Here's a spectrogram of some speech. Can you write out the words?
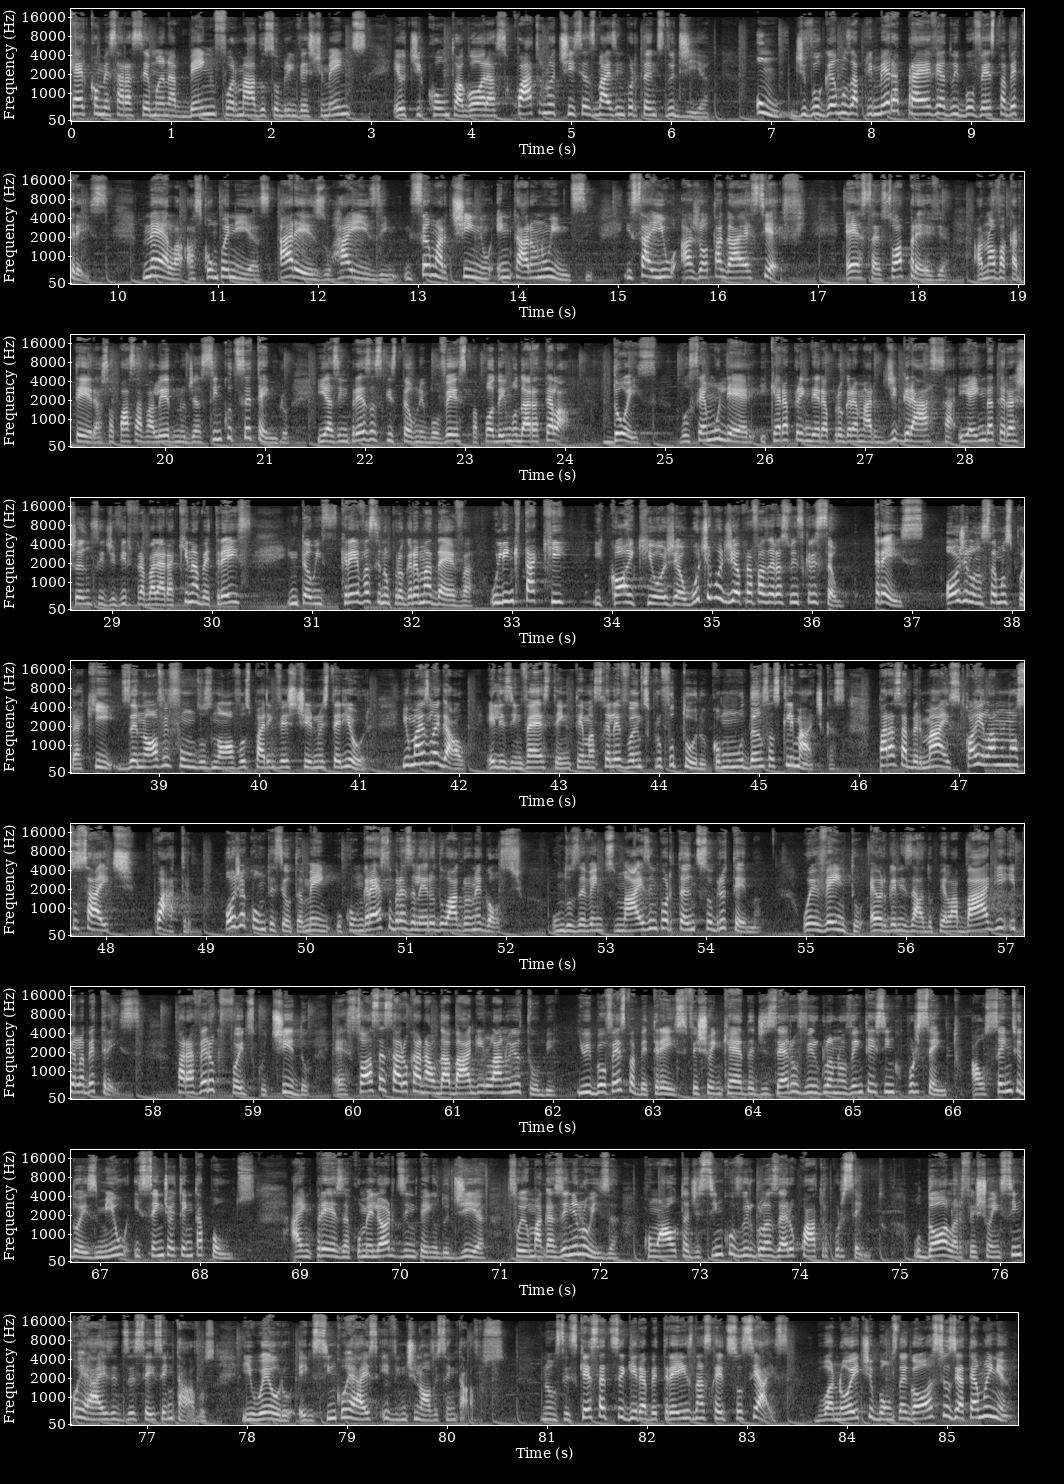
Quer começar a semana bem informado sobre investimentos? Eu te conto agora as quatro notícias mais importantes do dia. 1. Um, divulgamos a primeira prévia do Ibovespa B3. Nela, as companhias Arezo, Raizen e São Martinho entraram no índice e saiu a JHSF. Essa é só a prévia. A nova carteira só passa a valer no dia 5 de setembro e as empresas que estão no Ibovespa podem mudar até lá. 2. Você é mulher e quer aprender a programar de graça e ainda ter a chance de vir trabalhar aqui na B3? Então inscreva-se no programa Deva. O link está aqui e corre que hoje é o último dia para fazer a sua inscrição. 3. Hoje lançamos por aqui 19 fundos novos para investir no exterior. E o mais legal, eles investem em temas relevantes para o futuro, como mudanças climáticas. Para saber mais, corre lá no nosso site. 4. Hoje aconteceu também o Congresso Brasileiro do Agronegócio, um dos eventos mais importantes sobre o tema. O evento é organizado pela BAG e pela B3. Para ver o que foi discutido, é só acessar o canal da BAG lá no YouTube. E o Ibovespa B3 fechou em queda de 0,95%, aos 102.180 pontos. A empresa com melhor desempenho do dia foi o Magazine Luiza, com alta de 5,04%. O dólar fechou em R$ 5,16 e o euro em R$ 5,29. Não se esqueça de seguir a B3 nas redes sociais. Boa noite, bons negócios e até amanhã.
